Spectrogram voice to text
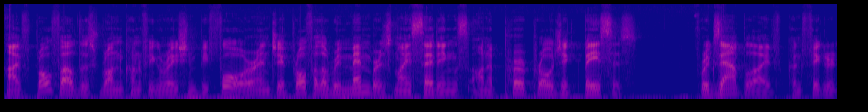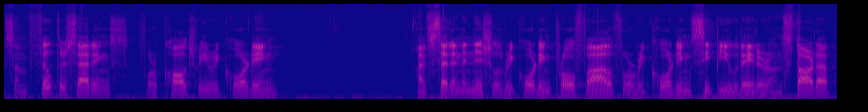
I've profiled this run configuration before and JProfiler remembers my settings on a per project basis. For example, I've configured some filter settings for call tree recording. I've set an initial recording profile for recording CPU data on startup.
